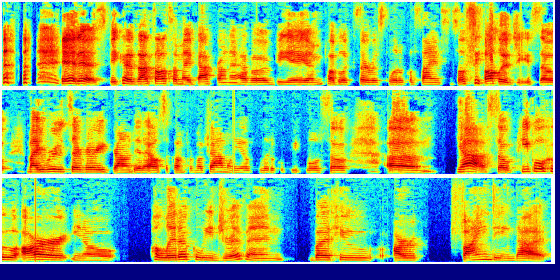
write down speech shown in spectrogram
it is because that's also my background. I have a BA in public service, political science, and sociology. So my roots are very grounded. I also come from a family of political people. So, um, yeah, so people who are, you know, politically driven but who are finding that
